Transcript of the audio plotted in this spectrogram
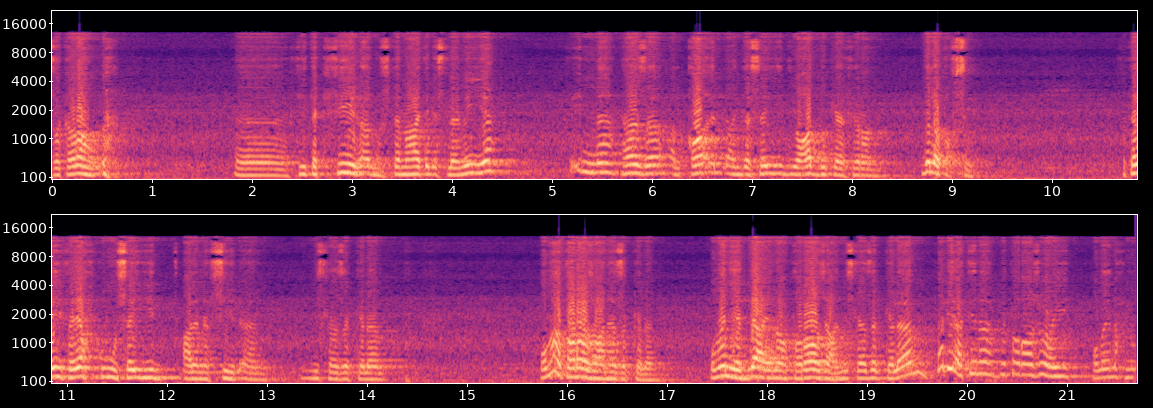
ذكره آه، في تكفير المجتمعات الإسلامية فإن هذا القائل عند سيد يعد كافرا بلا تفصيل. فكيف يحكم سيد على نفسه الآن مثل هذا الكلام؟ وما تراجع عن هذا الكلام. ومن يدعي أنه تراجع عن مثل هذا الكلام فليأتنا بتراجعه. والله نحن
